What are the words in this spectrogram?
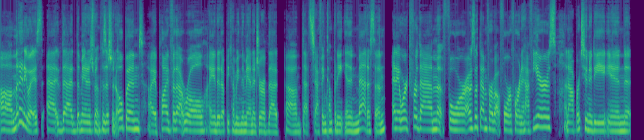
Um, but anyways, uh, that the management position opened. I applied for that role. I ended up becoming the manager of that um, that staffing company in Madison, and I worked for them for. I was with them for about four or four and a half years. An opportunity in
